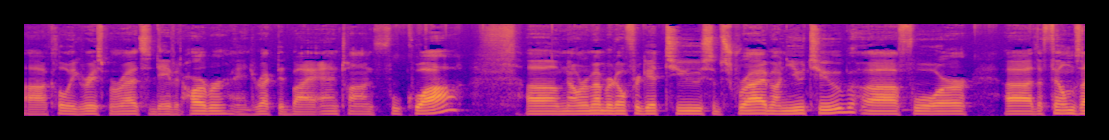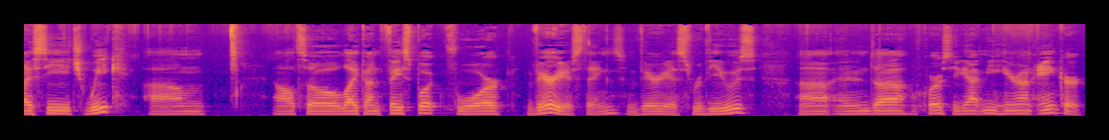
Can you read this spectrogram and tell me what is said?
uh, Chloe Grace Moretz, David Harbour, and directed by Anton Fuqua. Um, now, remember, don't forget to subscribe on YouTube uh, for uh, the films I see each week. Um, also, like on Facebook for various things, various reviews. Uh, and uh, of course, you got me here on Anchor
